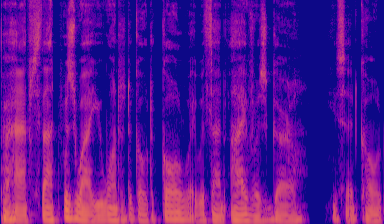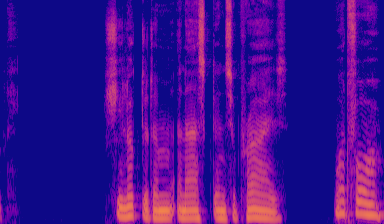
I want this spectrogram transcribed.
Perhaps that was why you wanted to go to Galway with that Ivors girl, he said coldly. She looked at him and asked in surprise, What for?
